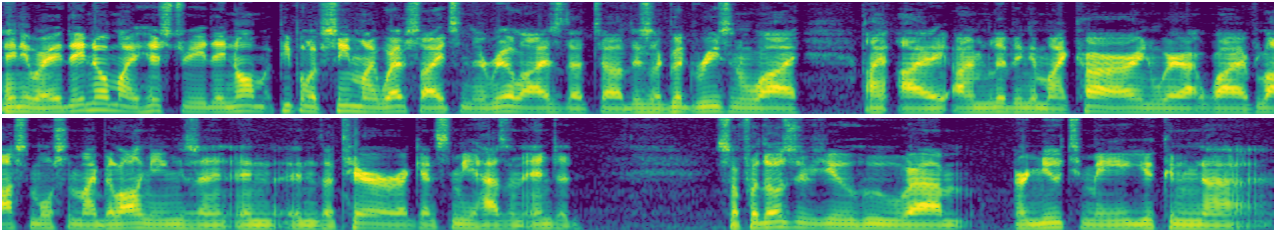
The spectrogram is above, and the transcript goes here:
anyway, they know my history. They know people have seen my websites and they realize that uh, there's a good reason why I, I, am living in my car and where why I've lost most of my belongings and, and, and the terror against me hasn't ended. So for those of you who um, are new to me, you can uh,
